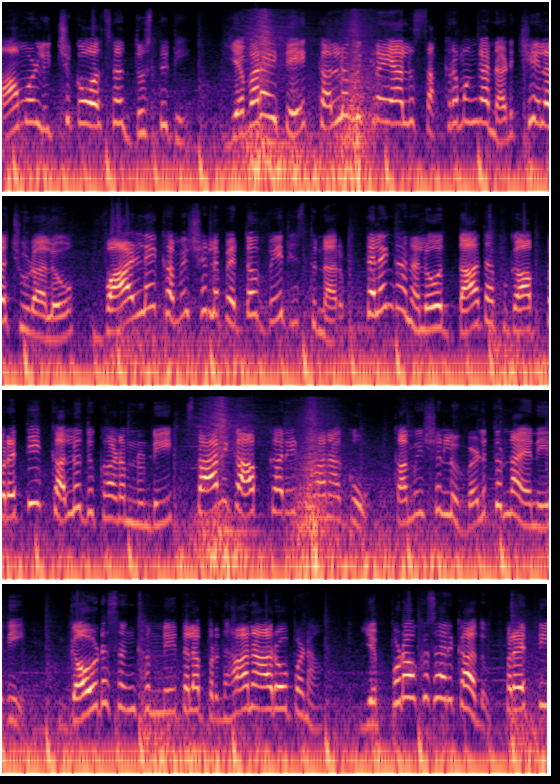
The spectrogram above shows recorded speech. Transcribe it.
మామూలు ఇచ్చుకోవాల్సిన దుస్థితి. ఎవరైతే కళ్ళు విక్రయాలు సక్రమంగా నడిచేలా చూడాలో వాళ్ళే కమిషన్ల పేరుతో వేధిస్తున్నారు. తెలంగాణలో దాదాపుగా ప్రతి కళ్ళు దుకాణం నుండి స్థానిక ఆబ్కారీ ఠానాకు కమిషన్లు వెళుతున్నాయనేది గౌడ సంఘం నేతల ప్రధాన ఆరోపణ. ఎప్పుడొకసారి కాదు ప్రతి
